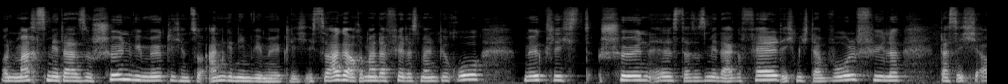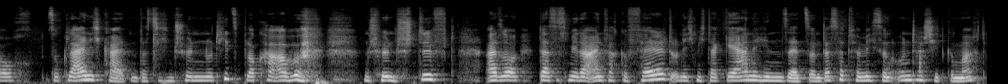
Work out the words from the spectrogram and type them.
und mache es mir da so schön wie möglich und so angenehm wie möglich. Ich sorge auch immer dafür, dass mein Büro möglichst schön ist, dass es mir da gefällt, ich mich da wohlfühle, dass ich auch so Kleinigkeiten, dass ich einen schönen Notizblock habe, einen schönen Stift, also dass es mir da einfach gefällt und ich mich da gerne hinsetze. Und das hat für mich so einen Unterschied gemacht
